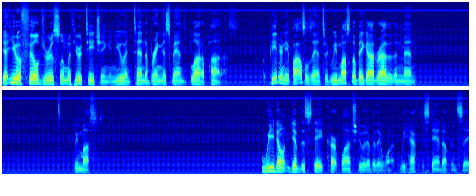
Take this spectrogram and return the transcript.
Yet you have filled Jerusalem with your teaching, and you intend to bring this man's blood upon us. Peter and the apostles answered, We must obey God rather than men. We must. We don't give the state carte blanche to do whatever they want. We have to stand up and say,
